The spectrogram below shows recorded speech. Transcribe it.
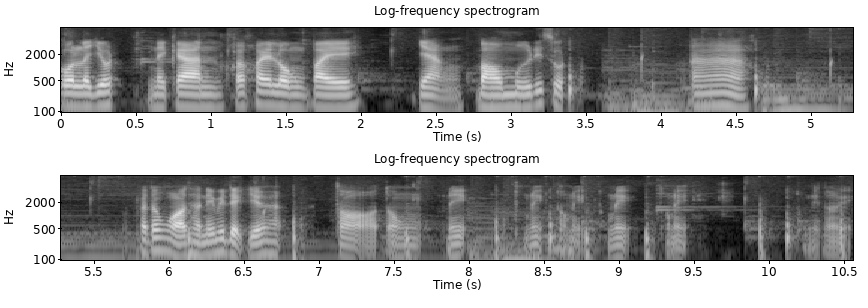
กลยุทธ์ในการค่อยๆลงไปอย่างเบามือที่สุด อ่าไม่ต้องหัวทางนี้มีเด็กเยอะ ต่อตรงนี้ ตรงนี้ ตรงนี้ ตรงนี้ ตรงนี้ นี้ตรงนี้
